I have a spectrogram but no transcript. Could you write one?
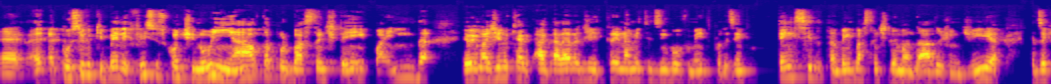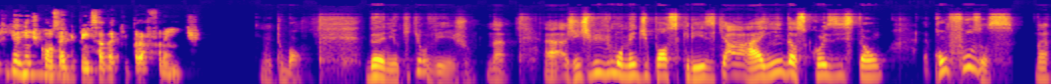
É, é, é possível que benefícios continuem em alta por bastante tempo ainda. Eu imagino que a, a galera de treinamento e desenvolvimento, por exemplo, tem sido também bastante demandada hoje em dia. Quer dizer, o que, que a gente consegue pensar daqui para frente? Muito bom. Dani, o que, que eu vejo? Né? A gente vive um momento de pós-crise que ainda as coisas estão confusas. Né?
